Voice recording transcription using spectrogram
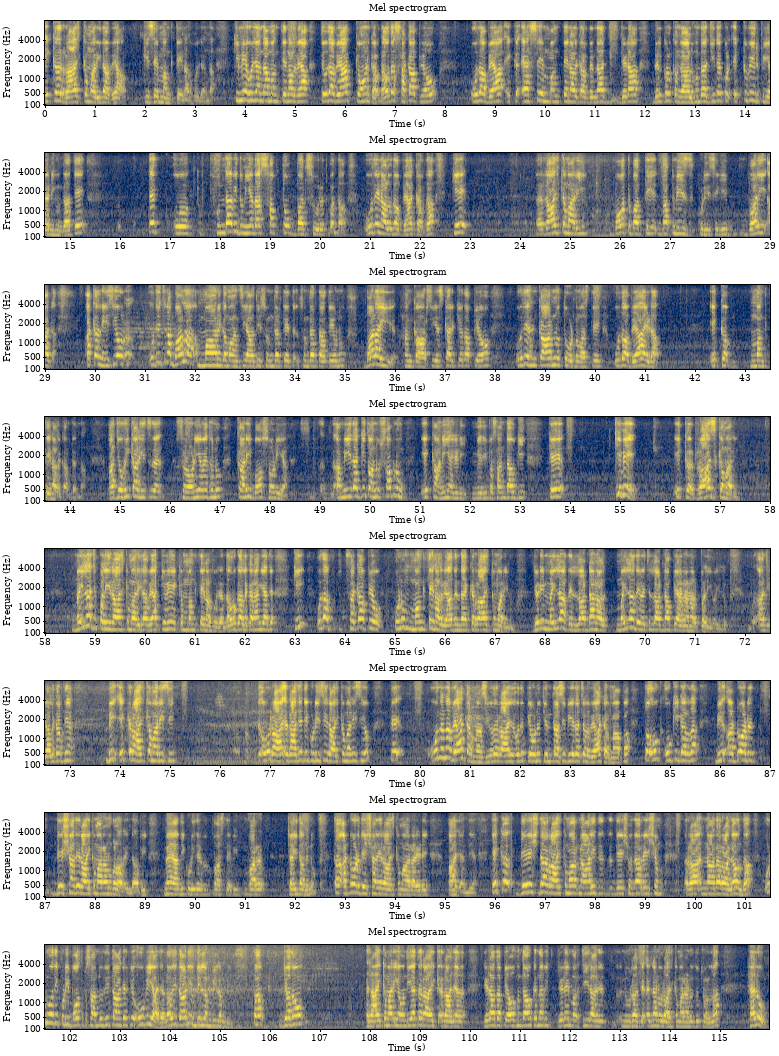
ਇੱਕ ਰਾਜਕੁਮਾਰੀ ਦਾ ਵਿਆਹ ਕਿਸੇ ਮੰਗਤੇ ਨਾਲ ਹੋ ਜਾਂਦਾ। ਕਿਵੇਂ ਹੋ ਜਾਂਦਾ ਮੰਗਤੇ ਨਾਲ ਵਿਆਹ? ਤੇ ਉਹਦਾ ਵਿਆਹ ਕੌਣ ਕਰਦਾ? ਉਹਦਾ ਸਕਾ ਪਿਓ, ਉਹਦਾ ਵਿਆਹ ਇੱਕ ਐਸੇ ਮੰਗਤੇ ਨਾਲ ਕਰ ਦਿੰਦਾ ਜਿਹੜਾ ਬਿਲਕੁਲ ਕੰਗਾਲ ਹੁੰਦਾ, ਜਿਹਦੇ ਕੋਲ 1 ਵੀ ਰੁਪਿਆ ਨਹੀਂ ਹੁੰਦਾ ਤੇ ਤੇ ਉਹ ਹੁੰਦਾ ਵੀ ਦੁਨੀਆ ਦਾ ਸਭ ਤੋਂ ਬਦਸੂਰਤ ਬੰਦਾ, ਉਹਦੇ ਨਾਲ ਉਹਦਾ ਵਿਆਹ ਕਰਦਾ ਕਿ ਰਾਜਕੁਮਾਰੀ ਬਹੁਤ ਬਦਤੀ- ਬਦਤਮੀਜ਼ ਕੁੜੀ ਸੀਗੀ ਬਾਲੀ ਅਕਲ ਨਹੀਂ ਸੀ, ਉਹ ਉਹਦੇ ਚ ਨਾ ਬਾਹਲਾ ਮਾਣ ਗਮਾਨ ਸੀ ਆਪਦੀ ਸੁੰਦਰ ਤੇ ਸੁੰਦਰਤਾ ਤੇ ਉਹਨੂੰ ਬਾਹਲਾ ਹੀ ਹੰਕਾਰ ਸੀ। ਇਸ ਕਰਕੇ ਉਹਦਾ ਪਿਓ ਉਹਦੇ ਹੰਕਾਰ ਨੂੰ ਤੋੜਨ ਵਾਸਤੇ ਉਹਦਾ ਵਿਆਹ ਜਿਹੜਾ ਇੱਕ ਮੰਗਤੇ ਨਾਲ ਕਰ ਦਿੰਦਾ। ਅੱਜ ਉਹੀ ਕਹਾਣੀ ਸੁਣਾਉਣੀ ਹੈ ਮੈਂ ਤੁਹਾਨੂੰ। ਕਹਾਣੀ ਬਹੁਤ ਸੋਹਣੀ ਆ। ਉਮੀਦ ਆ ਕਿ ਤੁਹਾਨੂੰ ਸਭ ਨੂੰ ਇਹ ਕਹਾਣੀ ਆ ਜਿਹੜੀ ਮੇਰੀ ਪਸੰਦ ਆਊਗੀ ਕਿ ਕਿਵੇਂ ਇੱਕ ਰਾਜਕੁਮਾਰੀ ਮਹਿਲਾ ਚ ਪਲੀ ਰਾਜਕੁਮਾਰੀ ਦਾ ਵਿਆਹ ਕਿਵੇਂ ਇੱਕ ਮੰਗਤੇ ਨਾਲ ਹੋ ਜਾਂਦਾ? ਉਹ ਗੱਲ ਕਰਾਂਗੇ ਅੱਜ ਕਿ ਉਹਦਾ ਸਕਾ ਪਿਓ ਉਹਨੂੰ ਮੰਗਤੇ ਨਾਲ ਵਿਆਹ ਦਿੰਦਾ ਇੱਕ ਰਾਜਕੁਮਾਰੀ ਨੂੰ, ਜਿਹੜੀ ਮਹਿਲਾ ਦੇ ਲਾਡਾਂ ਨਾਲ, ਮਹਿਲਾ ਦੇ ਵਿੱਚ ਲਾਡਾਂ ਪਿਆਰਾਂ ਨਾਲ ਪਲੀ ਹੋਈ ਲੋ। ਅੱਜ ਗੱਲ ਕਰਦੇ ਆ ਵੀ ਇੱਕ ਰਾਜਕੁਮਾਰੀ ਸੀ, ਤੇ ਉਹ ਰਾਜ- ਰਾਜੇ ਦੀ ਕੁੜੀ ਸੀ, ਰਾਜਕੁਮਾਰੀ ਸੀ ਉਹ, ਤੇ ਉਹਨਾਂ ਨਾਲ ਵਿਆਹ ਕਰਨਾ ਸੀ, ਉਹਦਾ ਰਾਜ, ਉਹਦੇ ਪਿਓ ਨੂੰ ਚਿੰਤਾ ਸੀ ਵੀ ਇਹਦਾ ਚਲ ਵਿਆਹ ਕਰਨਾ ਆਪਾਂ, ਤਾਂ ਉਹ ਉਹ ਕੀ ਕਰਦਾ? ਵੀ ਅੱਡੋ ਅੱਡ ਦੇਸ਼ਾਂ ਦੇ ਰਾਜਕੁਮਾਰਾਂ ਨੂੰ ਬੁਲਾ ਲੈਂਦਾ ਵੀ ਮੈਂ ਆਪਦੀ ਕੁੜੀ ਦੇ ਵਾਸਤੇ ਵੀ ਵਰ ਚਾਹੀਦਾ ਮੈਨੂੰ, ਤਾਂ ਅੱਡੋ ਅੱਡ ਦੇਸ਼ਾਂ ਦੇ ਰਾਜਕੁਮਾਰ ਆ ਜਿਹੜੇ ਆ ਜਾਂਦੇ ਆ। ਇੱਕ ਦੇਸ਼ ਦਾ ਰਾਜਕੁਮਾਰ ਨਾਲ ਹੀ ਦੇਸ਼ ਹੁੰਦਾ, ਰੇਸ਼ਮ ਰਾ- ਨਾਂ ਦਾ ਰਾਜਾ ਹੁੰਦਾ, ਉਹਨੂੰ ਉਹਦੀ ਕੁੜੀ ਬਹੁਤ ਪਸੰਦ ਹੁੰਦੀ, ਤਾਂ ਕਰਕੇ ਉਹ ਵੀ ਆ ਜਾਂਦਾ, ਉਹਦੀ ਦਾੜੀ ਹੁੰਦੀ ਲੰਬੀ ਲੰਬੀ। ਤਾਂ ਜਦੋਂ ਰਾਜਕੁਮਾਰੀ ਆਉਂਦੀ ਆ, ਤਾਂ ਰਾਜ, ਰਾਜਾ ਜਿਹੜਾ ਉਹਦਾ ਪਿਓ ਹੁੰਦਾ, ਉਹ ਕਹਿੰਦਾ ਵੀ ਜਿਹੜੇ ਮਰਜ਼ੀ ਰਾਜ, ਨੂੰ ਰਾਜ, ਇਹਨਾਂ ਨੂੰ ਰਾਜਕੁਮਾਰਾਂ ਨੂੰ ਤੂੰ ਚੁਣ ਲਾ। ਹੈਲੋ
